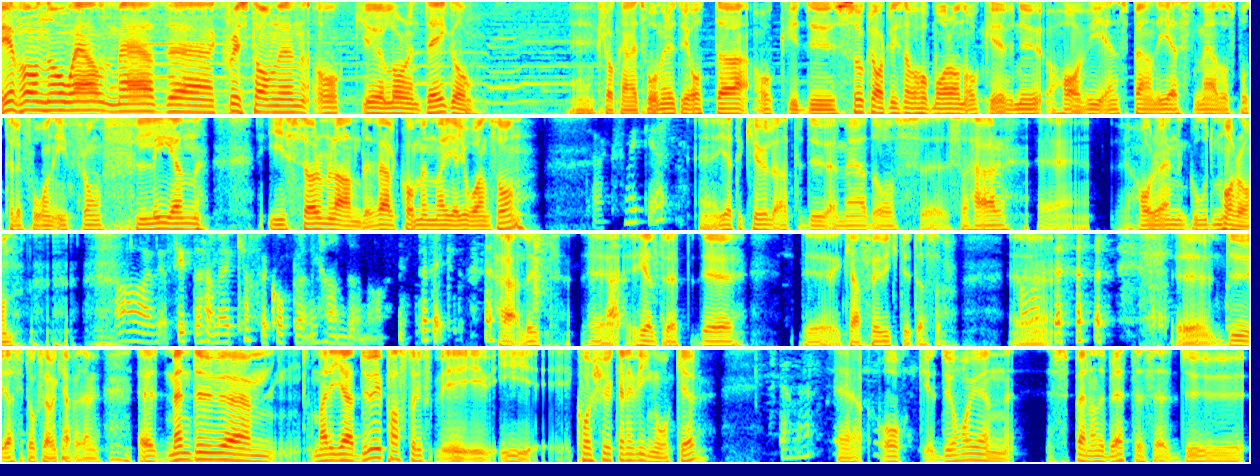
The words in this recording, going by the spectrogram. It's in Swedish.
Det var Noel med eh, Chris Tomlin och eh, Lauren Daigle. Eh, klockan är två minuter i åtta och du såklart lyssnar på Hoppmorgon och nu har vi en spännande gäst med oss på telefon ifrån Flen i Sörmland. Välkommen Maria Johansson. Tack så mycket. Jättekul att du är med oss så här. Har du en god morgon? Ja, jag sitter här med kaffekoppen i handen och perfekt. Härligt. Ja. Helt rätt. Det, det, kaffe är viktigt alltså. Eh, eh, du, jag sitter också över kaffe. Eh, men du, ehm, Maria, du är ju pastor i, i, i Korskyrkan i Vingåker. Stämmer. Och du har ju en spännande berättelse. Du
